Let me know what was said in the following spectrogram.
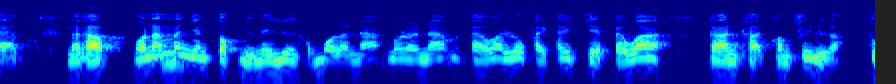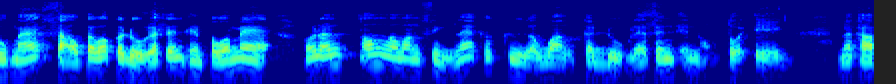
68 นะครับเพราะนั้นมันยังตกอยู่ในเรือนของมรณะ มรณะมันแปลว่าโรคภัยไข้เจ็บแปลว่า การขาดความช่วยเหลือ ถูกไหมเสาแปลว่ากระดูกและเส้นเอ็นแปลว่าแม่ เพราะนั้นต้องระวังสิ่งแรกก็คือระวังกระดูกและเส้นเอ็นของตัวเองนะครับ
